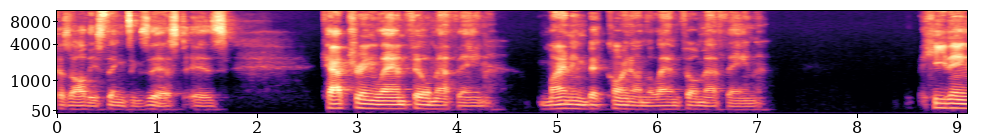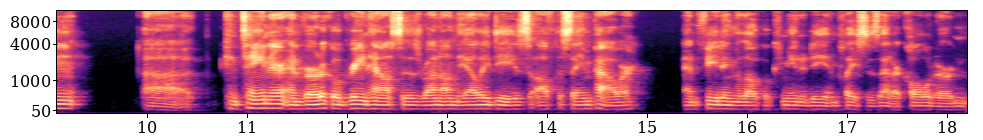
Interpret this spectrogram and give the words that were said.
because all these things exist, is capturing landfill methane, mining Bitcoin on the landfill methane, heating uh, container and vertical greenhouses run on the LEDs off the same power, and feeding the local community in places that are cold or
